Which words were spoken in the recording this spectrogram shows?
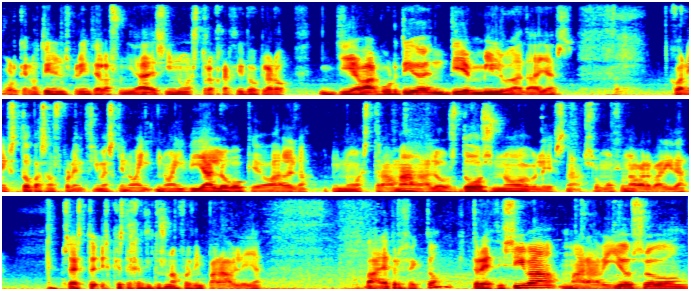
porque no tienen experiencia las unidades, y nuestro ejército, claro, lleva curtido en 10.000 batallas. Con esto pasamos por encima, es que no hay, no hay diálogo que valga. Nuestra maga, los dos nobles, nada, somos una barbaridad. O sea, esto, es que este ejército es una fuerza imparable ya. Vale, perfecto. Victoria decisiva, maravilloso.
